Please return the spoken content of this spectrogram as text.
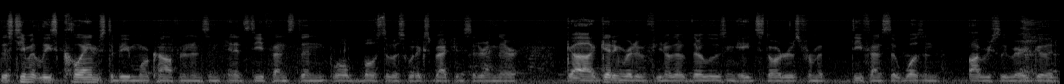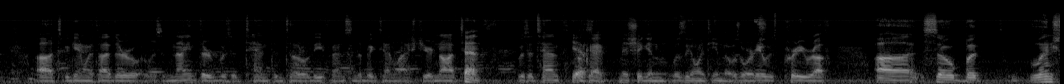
this team at least claims to be more confident in, its- in its defense than well most of us would expect, considering they're uh, getting rid of you know they're, they're losing eight starters from a defense that wasn't obviously very good uh, to begin with. Either was it ninth or was it tenth in total defense in the Big Ten last year? Not Tenth. Was it tenth? Yes. Okay. Michigan was the only team that was worse. It was pretty rough. Uh, so, but Lynch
